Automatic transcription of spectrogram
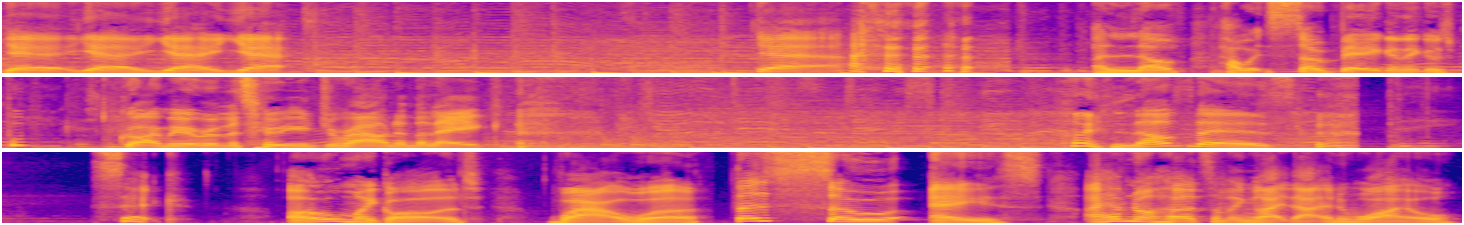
Yeah, yeah, yeah, yeah. Yeah. I love how it's so big and it goes poop. Cry me a river till you drown in the lake. I love this. Sick. Oh my god. Wow. That's so ace. I have not heard something like that in a while.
